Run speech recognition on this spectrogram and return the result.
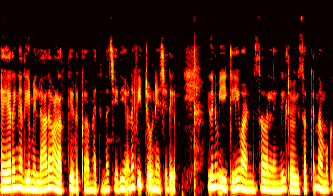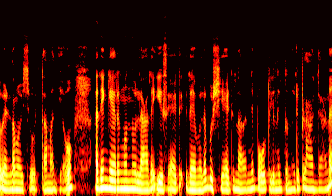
കെയറിങ് അധികം ഇല്ലാതെ വളർത്തിയെടുക്കാൻ പറ്റുന്ന ചെടിയാണ് ഫിറ്റോണിയ ചെടികൾ. ഇതിന് വീക്ക്ലി വൺസോ അല്ലെങ്കിൽ ടോയ്സൊക്കെ നമുക്ക് വെള്ളം ഒഴിച്ച് കൊടുത്താൽ മതിയാവും. അധികം കെയറിങ് ഒന്നും ഇല്ലാതെ ഈസി ആയിട്ട് ഇതേപോലെ ബുഷിയായിട്ട് നിറഞ്ഞ് പോട്ടിൽ നിൽക്കുന്ന ഒരു പ്ലാന്റാണ്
